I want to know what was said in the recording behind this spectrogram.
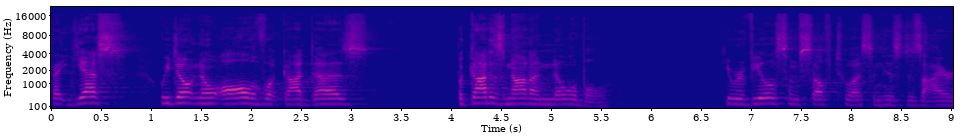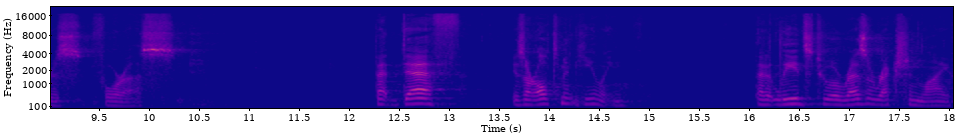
That yes, we don't know all of what God does, but God is not unknowable. He reveals himself to us in his desires for us. That death is our ultimate healing, that it leads to a resurrection life,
